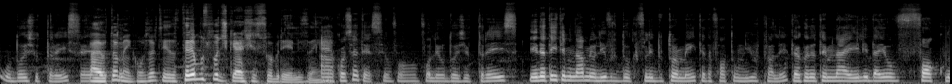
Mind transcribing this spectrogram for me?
o 2 e o 3. É, ah, eu, tô... também, com certeza. Teremos podcasts sobre eles ainda. Ah, com certeza. Eu vou, vou ler o 2 e o 3. E ainda tem que terminar meu livro do que eu falei do Tormenta, ainda falta um livro para ler. Então quando eu terminar ele, daí eu foco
